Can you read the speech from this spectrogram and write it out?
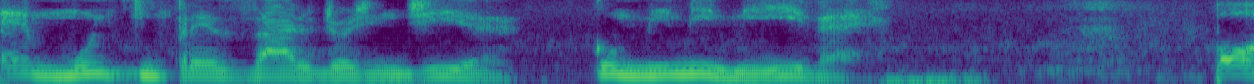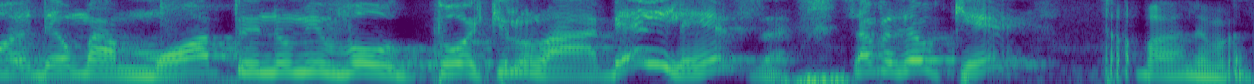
É muito empresário de hoje em dia com mimimi, velho. Porra, eu dei uma moto e não me voltou aquilo lá. Beleza. Você vai fazer o quê? Trabalha, mano.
